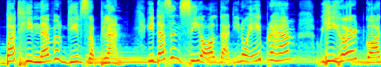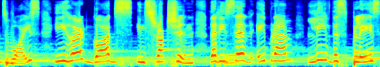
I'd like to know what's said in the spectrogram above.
but he never gives a plan. He doesn't see all that. You know, Abraham, he heard God's voice, he heard God's instruction that he said, Abraham, leave this place.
